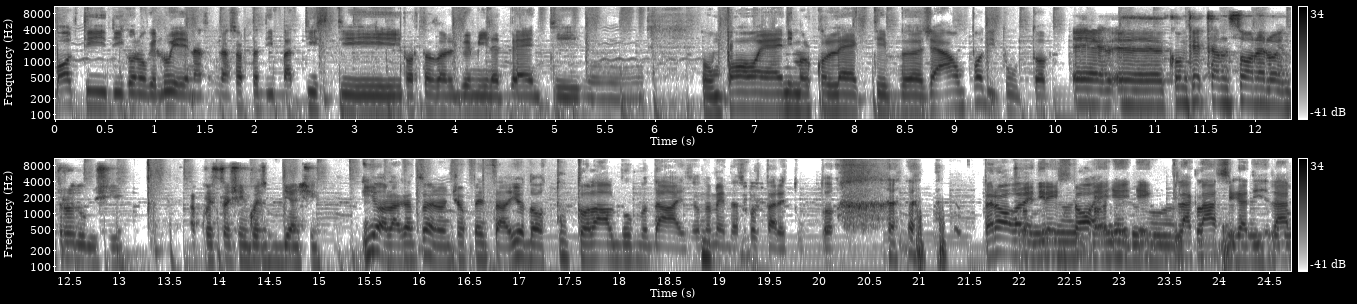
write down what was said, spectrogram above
molti dicono che lui è una, una sorta di Battisti portato nel 2020. Mh, mm, un po' Animal Collective, cioè ha un po' di tutto. E eh, con che canzone lo introduci a questo 5 su 10? Io alla canzone non ci ho pensato, io do tutto l'album, dai, secondo me è da ascoltare tutto. Però vabbè, direi sto, è, è, è la, classica di, la,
